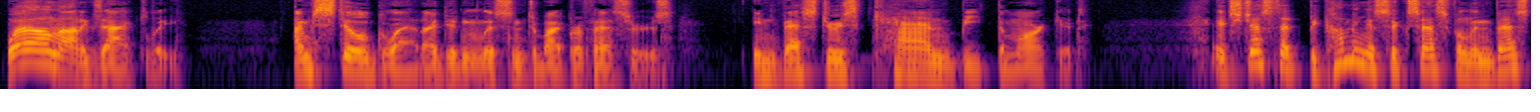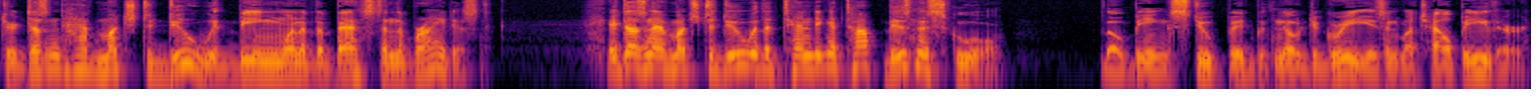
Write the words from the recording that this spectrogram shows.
Well, not exactly. I'm still glad I didn't listen to my professors. Investors can beat the market. It's just that becoming a successful investor doesn't have much to do with being one of the best and the brightest. It doesn't have much to do with attending a top business school, though being stupid with no degree isn't much help either.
